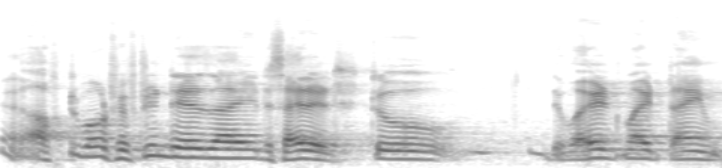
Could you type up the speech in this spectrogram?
Uh, after about 15 days, I decided to divide my time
